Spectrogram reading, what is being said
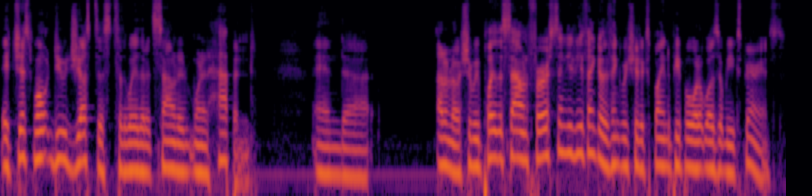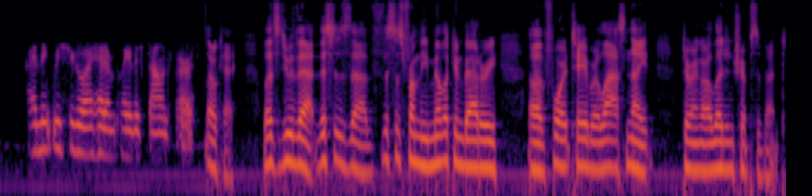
it just won't do justice to the way that it sounded when it happened. And uh, I don't know. Should we play the sound first, Cindy? Do you think, or do you think we should explain to people what it was that we experienced? I think we should go ahead and play the sound first. Okay, let's do that. This is uh, this is from the Milliken Battery of Fort Taber last night during our Legend Trips event.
